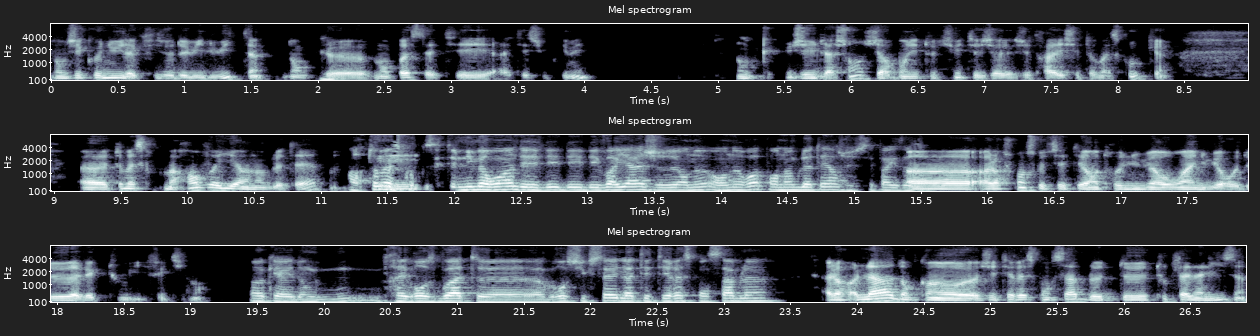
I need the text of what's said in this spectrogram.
donc j'ai connu la crise de 2008, donc mmh. mon poste a été, a été supprimé. Donc, j'ai eu de la chance, j'ai rebondi tout de suite et j'ai travaillé chez Thomas Cook. Euh, Thomas Cook m'a renvoyé en Angleterre. Alors, Thomas Cook, c'était le numéro un des, des, des voyages en, en, Europe, en Angleterre, je ne sais pas exactement. Euh, alors, je pense que c'était entre numéro 1 et numéro 2 avec tout, effectivement. Ok, donc très grosse boîte, euh, gros succès. Là, tu étais responsable? Alors là, donc j'étais responsable de toute l'analyse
